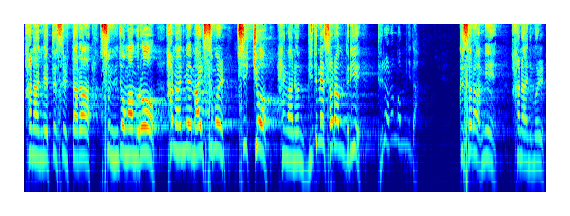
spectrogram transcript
하나님의 뜻을 따라 순종함으로 하나님의 말씀을 지켜 행하는 믿음의 사람들이 되라는 겁니다. 그 사람이 하나님을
